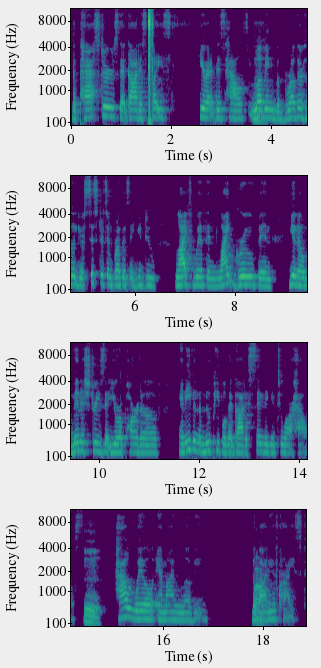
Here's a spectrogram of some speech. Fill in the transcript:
the pastors that God has placed here at this house, Mm. loving the brotherhood, your sisters and brothers that you do life with and light group and you know ministries that you're a part of and even the new people that God is sending into our house. Mm. How well am I loving the Wow. body of Christ?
